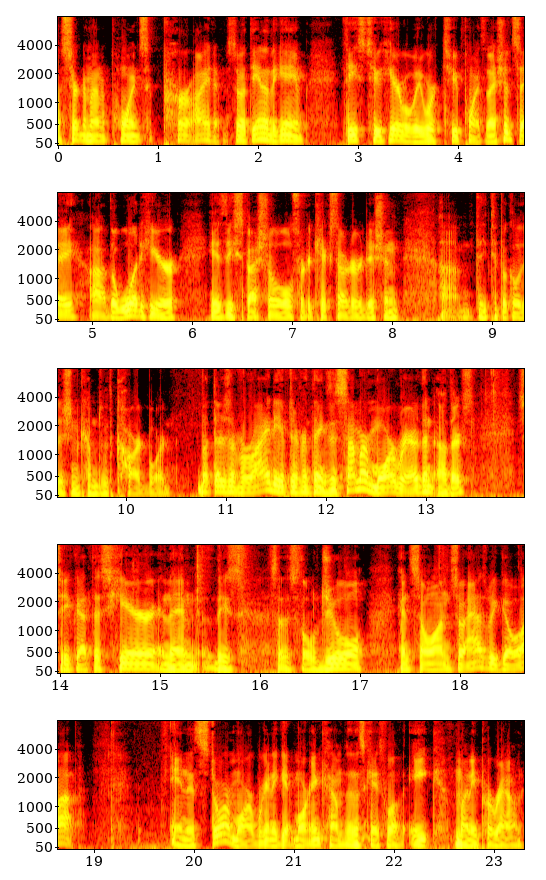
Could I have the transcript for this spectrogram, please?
a certain amount of points per item. So at the end of the game, these two here will be worth two points. And I should say uh, the wood here is the special sort of Kickstarter edition. Um, the typical edition comes with cardboard. But there's a variety of different things, and some are more rare than others. So you've got this here, and then these, so this little jewel, and so on. So as we go up, and store more, we're going to get more income. In this case, we'll have eight money per round.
